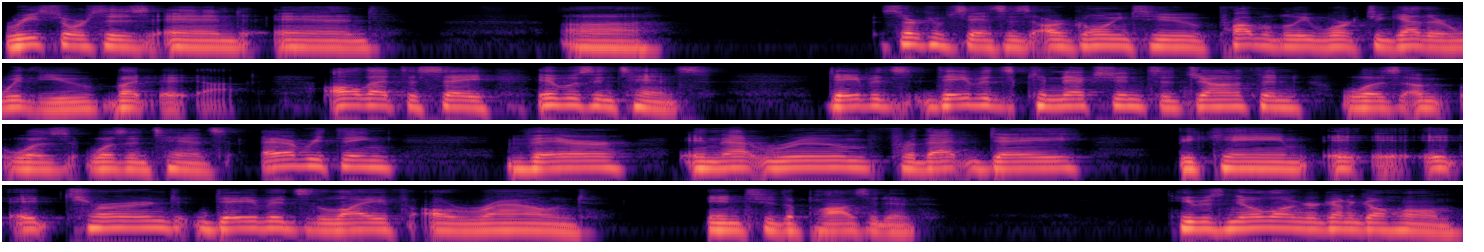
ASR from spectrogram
resources and and uh, circumstances are going to probably work together with you. But uh, all that to say, it was intense. David's David's connection to Jonathan was um, was was intense. Everything there in that room for that day became it, it, it turned David's life around into the positive. He was no longer going to go home.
